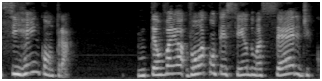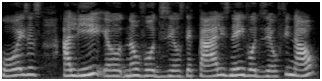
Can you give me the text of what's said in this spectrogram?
se reencontrar. então vai, vão acontecendo uma série de coisas ali, eu não vou dizer os detalhes, nem vou dizer o final,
